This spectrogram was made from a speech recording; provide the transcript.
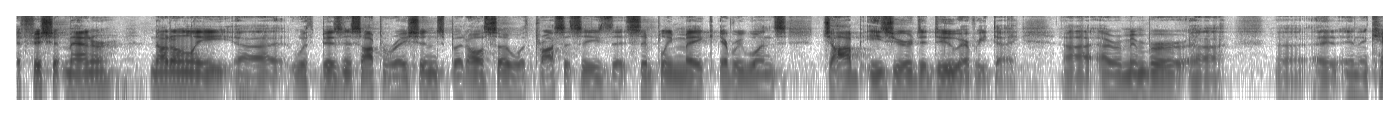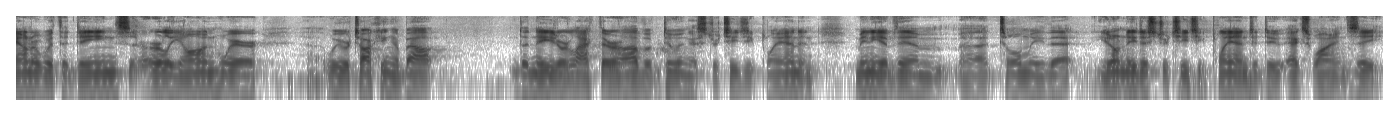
efficient manner, not only uh, with business operations, but also with processes that simply make everyone's job easier to do every day. Uh, I remember uh, uh an encounter with the deans early on where uh, we were talking about the need or lack thereof of doing a strategic plan, and many of them told me that you don't need a strategic plan to do X, Y, and Z.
